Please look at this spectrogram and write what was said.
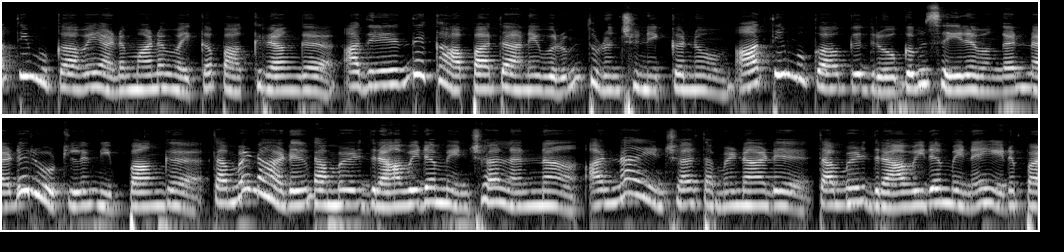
அதிமுகவை அடமானம் வைக்க பாக்குறாங்க அதிலிருந்து காப்பாத்த அனைவரும் துணிஞ்சு நிக்கணும். அதிமுகவுக்கு துரோகம் செய்யறவங்க நடு ரோட்ல நிப்பாங்க. தமிழ்நாடு தமிழ் திராவிடம் என்றால் அண்ணா. அண்ணா என்றால் தமிழ்நாடு. தமிழ் திராவிடம் என எடப்பாடி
